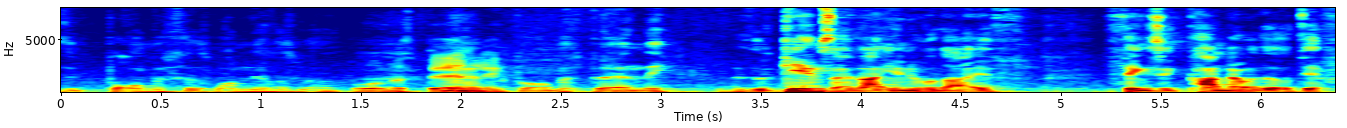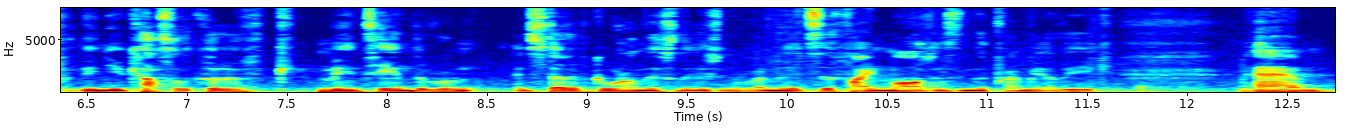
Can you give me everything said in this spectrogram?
was it Bournemouth was one 0 as well. Bournemouth, Burnley. Yeah, Bournemouth, Burnley. Games like that, you know, that if things had panned out a little differently, Newcastle could have maintained the run instead of going on this losing run. It's the fine margins in the Premier League. Um,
